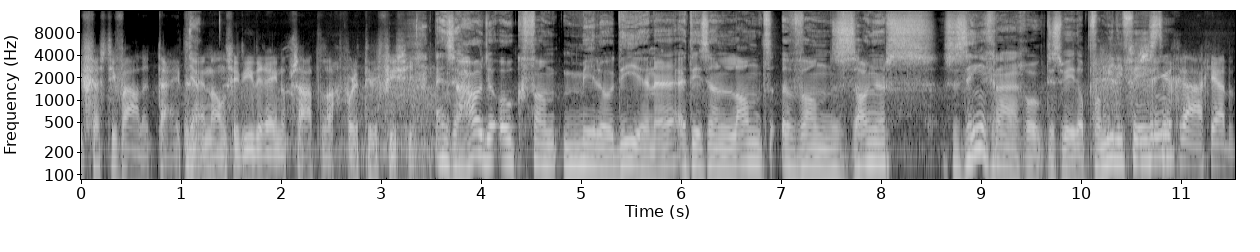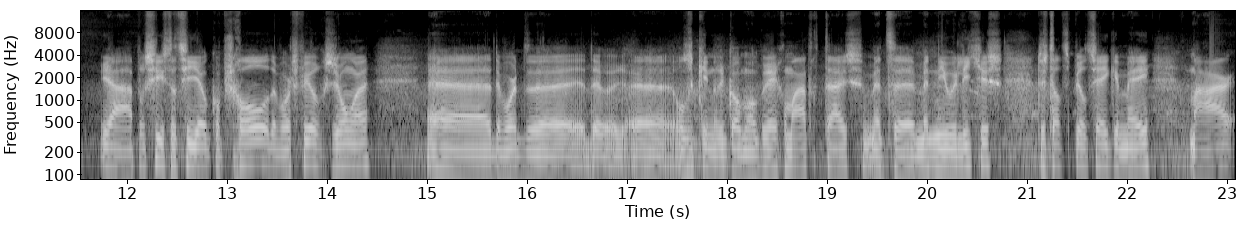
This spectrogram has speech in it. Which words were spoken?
Melodiefestivalen tijd. Ja. En dan zit iedereen op zaterdag voor de televisie. En ze houden ook van melodieën. Hè? Het is een land van zangers. Ze zingen graag ook, de Zweden, op familiefeesten. Zingen graag, ja, dat- ja precies. Dat zie je ook op school. Er wordt veel gezongen. Eh, er wordt, eh, de, eh, onze kinderen komen ook regelmatig thuis met, met nieuwe liedjes. Dus dat speelt zeker mee. Maar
